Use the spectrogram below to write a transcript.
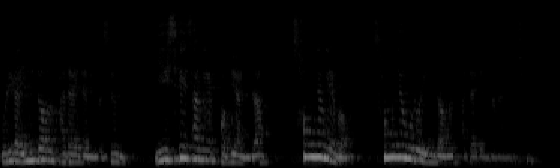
우리가 인도함을 받아야 되는 것은 이 세상의 법이 아니라 성령의 법, 성령으로 인도함을 받아야 된다는 것입니다.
